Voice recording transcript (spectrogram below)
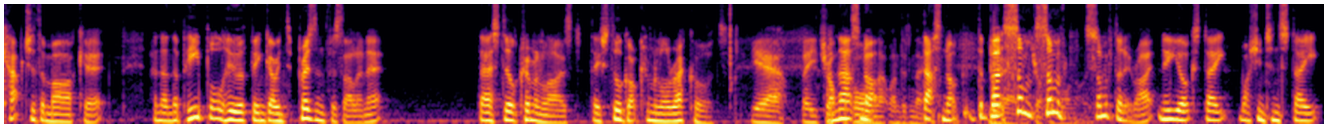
capture the market and then the people who have been going to prison for selling it they're still criminalized. They've still got criminal records. Yeah, they dropped and the that's ball not on that one, didn't they? that's not but Yeah, some some have, some have done it right? New york state washington state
